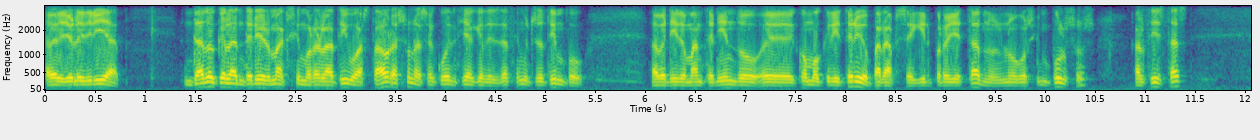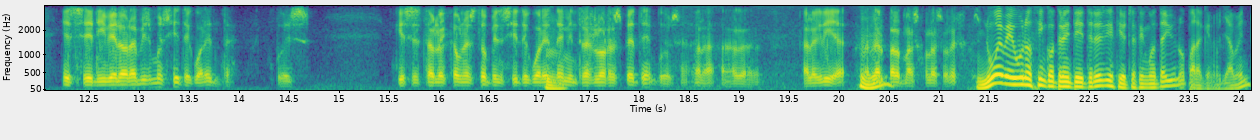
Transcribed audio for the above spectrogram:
A ver, yo le diría, dado que el anterior máximo relativo hasta ahora es una secuencia que desde hace mucho tiempo ha venido manteniendo eh, como criterio para seguir proyectando nuevos impulsos alcistas, ese nivel ahora mismo es 7.40. Pues que se establezca un stop en 7.40 y mientras lo respete, pues a la, a la- alegría, a dar palmas con las orejas. 915331851 para que nos llamen.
